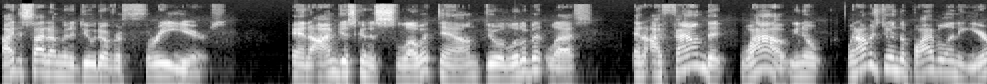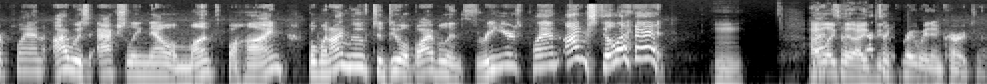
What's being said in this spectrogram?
I decided i'm going to do it over three years and I'm just going to slow it down, do a little bit less. And I found that, wow, you know, when I was doing the Bible in a year plan, I was actually now a month behind. But when I moved to do a Bible in three years plan, I'm still ahead. Hmm. I like that idea. That's a great way to encourage them.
